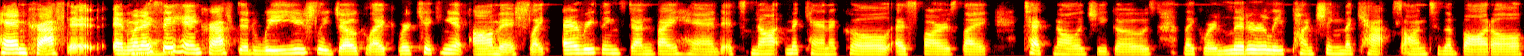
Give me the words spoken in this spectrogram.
handcrafted. And when yeah. I say handcrafted, we usually joke like we're kicking it Amish, like everything's done by hand. It's not mechanical as far as like technology goes. Like we're literally punching the caps onto the bottle,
